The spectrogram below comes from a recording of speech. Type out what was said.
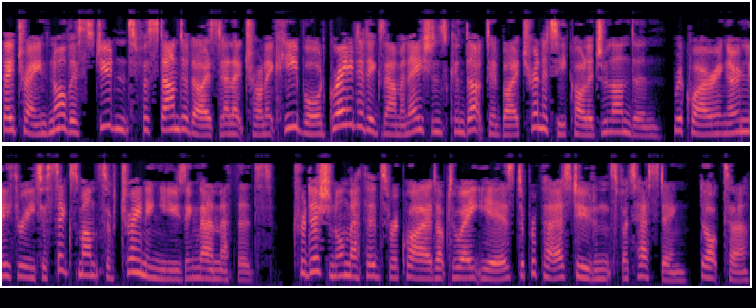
They trained novice students for standardized electronic keyboard graded examinations conducted by Trinity College London, requiring only three to six months of training using their methods. Traditional methods required up to eight years to prepare students for testing. Dr.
